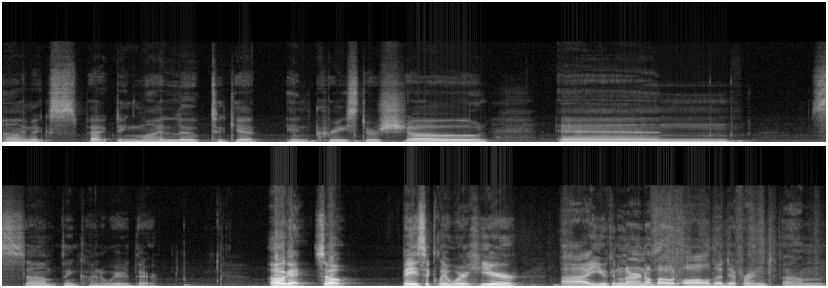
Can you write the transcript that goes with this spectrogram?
I'm expecting my loop to get increased or shown and something kind of weird there. Okay, so basically we're here. Uh, you can learn about all the different um,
